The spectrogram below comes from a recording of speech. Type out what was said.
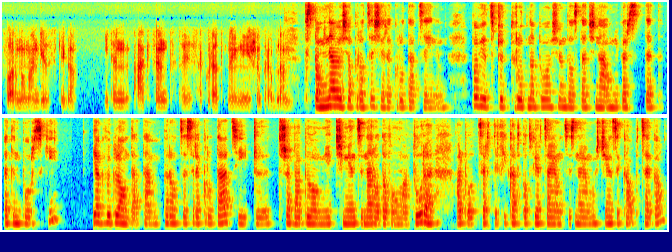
formą angielskiego. I ten akcent to jest akurat najmniejszy problem. Wspominałeś o procesie rekrutacyjnym. Powiedz, czy trudno było się dostać na Uniwersytet Edynburski? Jak wygląda tam proces rekrutacji? Czy trzeba było mieć międzynarodową maturę albo certyfikat potwierdzający znajomość języka obcego?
